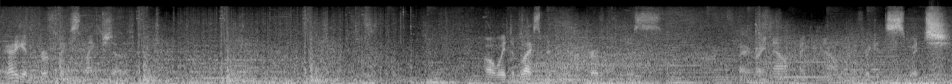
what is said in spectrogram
I gotta get a perfect snipe shot of him. Oh wait, the blacksmith is perfect for this. Alright, right now, I do not want to freaking switch.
